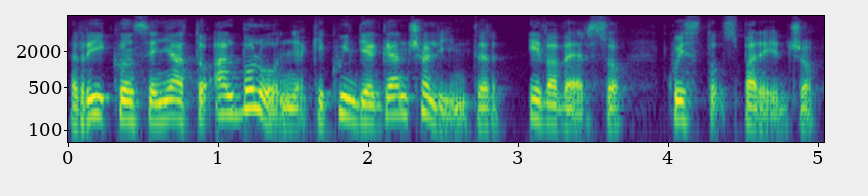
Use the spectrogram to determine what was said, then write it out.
riconsegnato al Bologna che quindi aggancia l'Inter e va verso questo spareggio.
